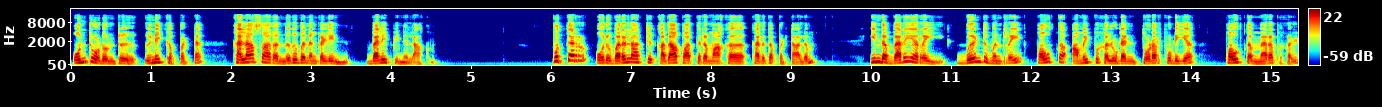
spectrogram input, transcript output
ஒன்றோடொன்று இணைக்கப்பட்ட கலாசார நிறுவனங்களின் வலைப்பின்னலாகும். புத்தர் ஒரு வரலாற்று கதாபாத்திரமாக கருதப்பட்டாலும் இந்த வரையறை வேண்டுமென்றே பௌத்த அமைப்புகளுடன் தொடர்புடைய பௌத்த மரபுகள்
